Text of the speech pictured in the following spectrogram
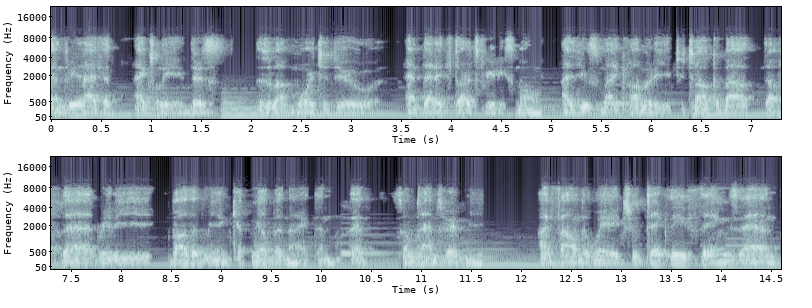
and realize that actually there's there's a lot more to do and that it starts really small. I use my comedy to talk about stuff that really bothered me and kept me up at night and that sometimes hurt me. I found a way to take these things and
